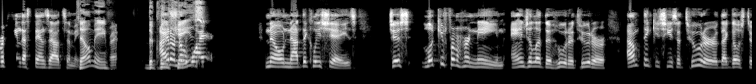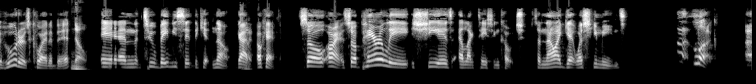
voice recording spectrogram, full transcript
first thing that stands out to me. Tell me Right. the cliches. I don't know why. No, not the cliches. Just looking from her name, Angela the Hooter Tutor, I'm thinking she's a tutor that goes to Hooters quite a bit No. and to babysit the kid. No, got it. Okay. So, all right. So apparently she is a lactation coach. So now I get what she means. Uh, look, uh,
